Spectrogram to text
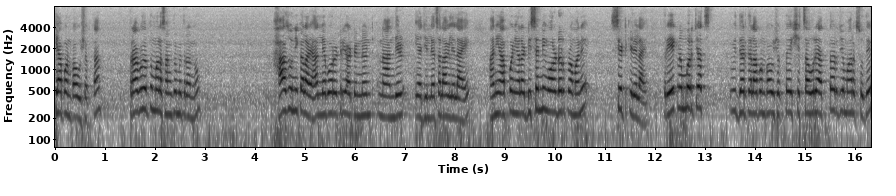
हे आपण पाहू शकता. तर अगोदर तुम्हाला सांगतो मित्रांनो हा जो निकाल आहे हा लॅबॉरेटरी अटेंडंट नांदेड या जिल्ह्याचा लागलेला आहे. आणि आपण याला डिसेंडिंग ऑर्डरप्रमाणे सेट केलेला आहे. तर एक नंबरच्याच विद्यार्थ्याला आपण पाहू शकतो एकशे चौऱ्याहत्तर जे मार्क्स होते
